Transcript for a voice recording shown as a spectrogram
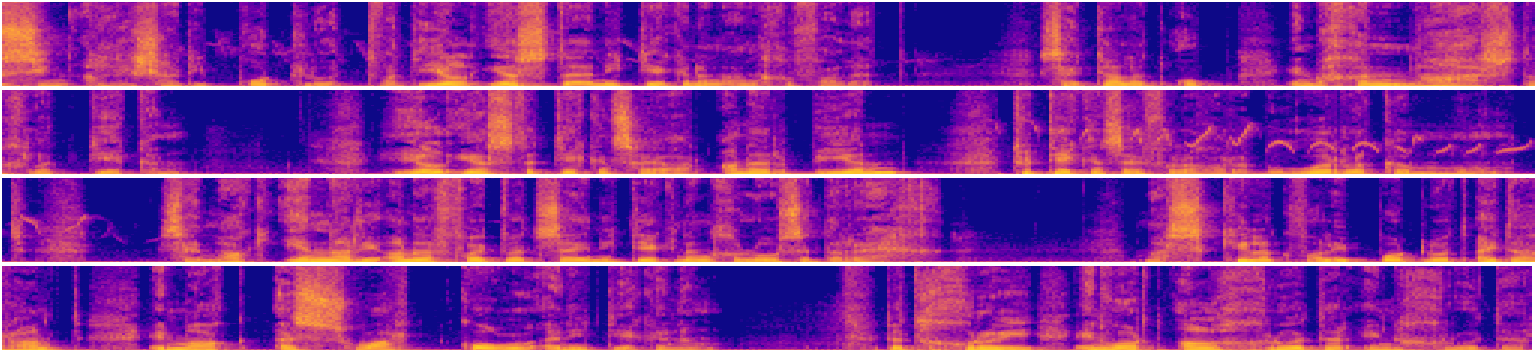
sien Alicia die potlood wat heel eerste in die tekening ingeval het. Sy tel dit op en begin naarstiglik teken. Heel eerste teken sy haar ander been, toe teken sy vir haar 'n behoorlike mond. Sy maak een na die ander fout wat sy in die tekening gelos het reg. Maar skielik val die potlood uit haar hand en maak 'n swart kol in die tekening. Dit groei en word al groter en groter.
